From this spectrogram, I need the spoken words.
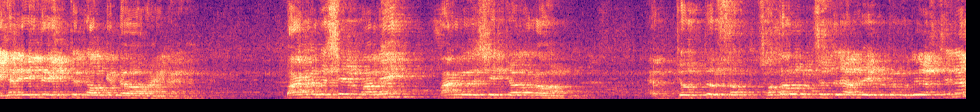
এখানে এই দায়িত্ব কাউকে দেওয়া হয় নাই। বাংলাদেশের মালিক, বাংলাদেশের জনগণ। চোদ্দ সতেরো বছর ধরে আমরা কথা বলে আসছি না।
